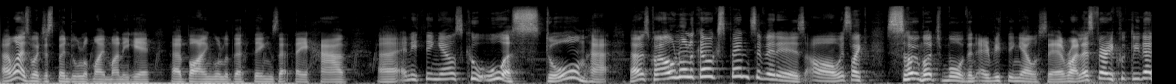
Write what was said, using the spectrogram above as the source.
I might as well just spend all of my money here uh, buying all of the things that they have. Uh, anything else cool? Oh, a storm hat. That was quite, oh no, look how expensive it is. Oh, it's like so much more than everything else here. Right, let's very quickly then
